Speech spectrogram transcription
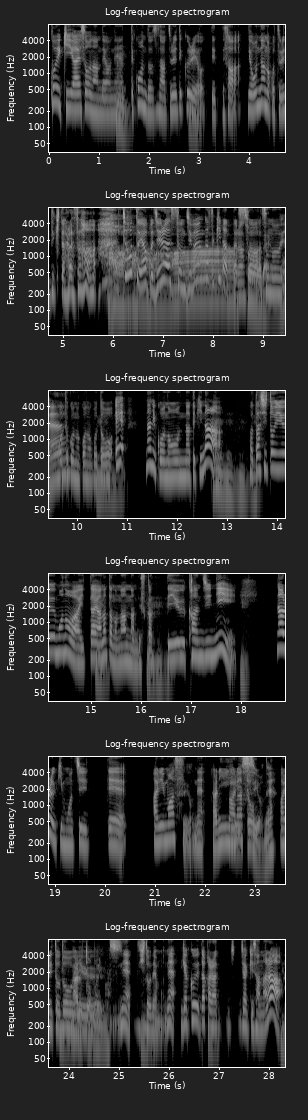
ごい気合いそうなんだよね」うん。って今度さ連れてくるよって言ってさで女の子連れてきたらさちょっとやっぱジェラシーその自分が好きだったらさそ,、の男の子のことを「うん。え何この女的な、私というものは一体あなたの何なんですか?」っていう感じにうんなる気持ちってありますよね。ありますよね。割と。どういう、うん。あると思います。ね、人でもね、逆だから、うん。ジャッキーさんなら、うん。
